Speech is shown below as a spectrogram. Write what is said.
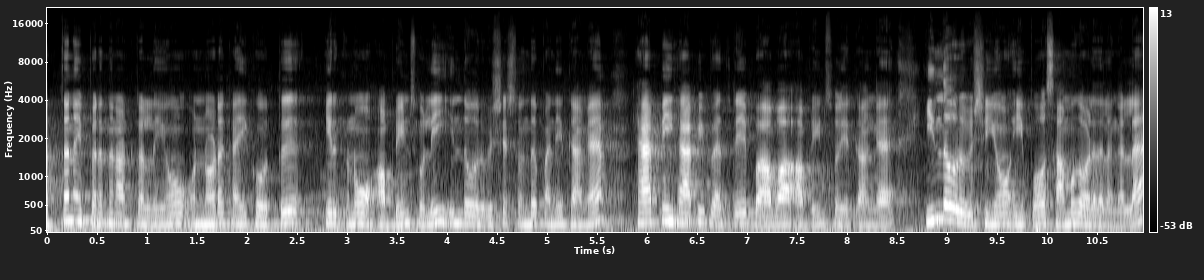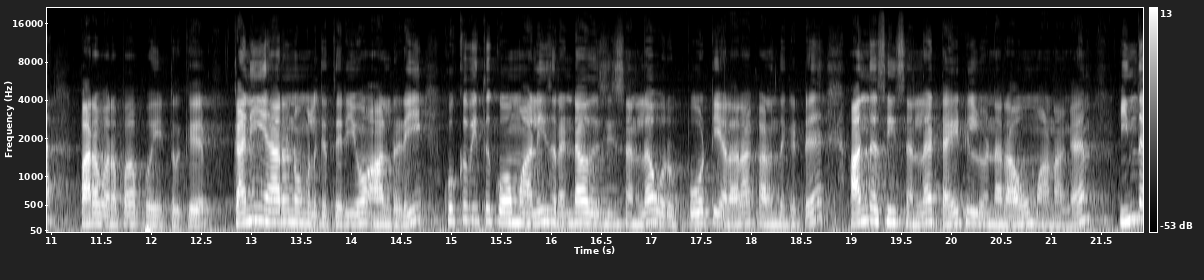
அத்தனை பிறந்த நாட்கள்லையும் உன்னோட கைகோர்த்து இருக்கணும் அப்படின்னு சொல்லி இந்த ஒரு விஷஸ் வந்து பண்ணியிருக்காங்க ஹாப்பி ஹாப்பி பர்த்டே பாபா அப்படின்னு சொல்லியிருக்காங்க இந்த ஒரு விஷயம் இப்போது சமூக வலைதளங்களில் பரபரப்பாக போயிட்டுருக்கு. கனி யாருன்னு உங்களுக்கு தெரியும் ஆல்ரெடி குக்கு வித்து கோமாளிஸ் ரெண்டாவது சீசனில் ஒரு போட்டியாளராக கலந்துக்கிட்டு அந்த சீசனில் டைட்டில் வின்னராகவும் ஆனாங்க. இந்த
